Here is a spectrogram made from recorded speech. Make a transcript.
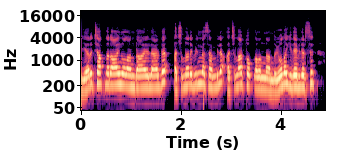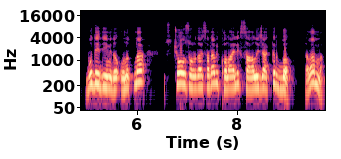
yarı çapları aynı olan dairelerde açıları bilmesen bile açılar toplamından da yola gidebilirsin. Bu dediğimi de unutma. Çoğu soruda sana bir kolaylık sağlayacaktır bu. Tamam mı?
